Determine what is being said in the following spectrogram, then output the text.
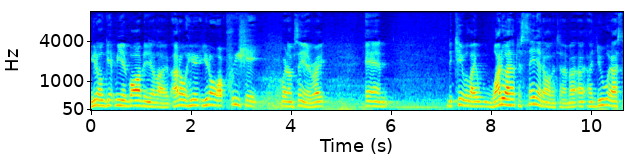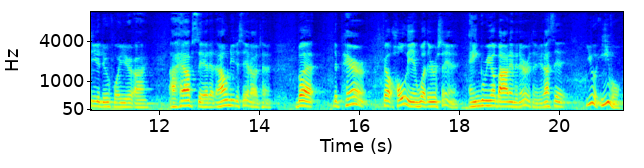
You don't get me involved in your life. I don't hear, you don't appreciate what I'm saying, right? And the kid was like, why do I have to say that all the time? I, I, I do what I see to do for you. I, I have said it. I don't need to say it all the time. But the parent felt holy in what they were saying, angry about it and everything. And I said, you are evil.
